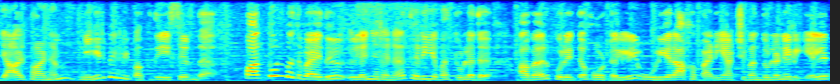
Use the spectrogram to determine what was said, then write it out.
யாழ்ப்பாணம் நீர்வேலி பகுதியைச் சேர்ந்த பத்தொன்பது வயது இளைஞர் என தெரிய வந்துள்ளது அவர் குறித்த ஹோட்டலில் ஊழியராக பணியாற்றி வந்துள்ள நிலையில்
